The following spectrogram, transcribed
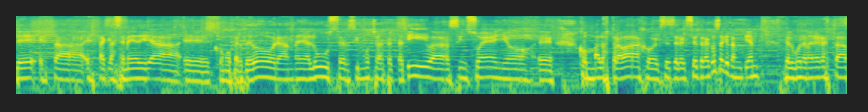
de esta, esta clase media eh, como perdedora, media loser, sin muchas expectativas, sin sueños, eh, con malos trabajos, etcétera, etcétera. Cosa que también de alguna manera está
